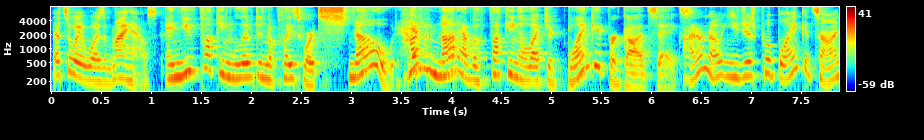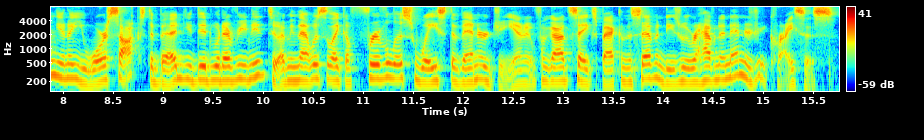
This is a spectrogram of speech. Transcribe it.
That's the way it was at my house. And you fucking lived in a place where it snowed. How do you not have a fucking electric blanket for God's sakes? I don't know. You just put blankets on. You know, you wore socks to bed. You did whatever you needed to. I mean, that was like a frivolous waste of energy. And for God's sakes, back in the seventies, we were having an energy crisis.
